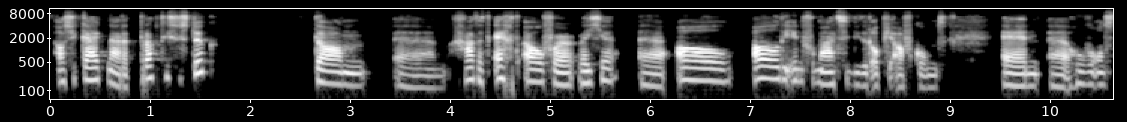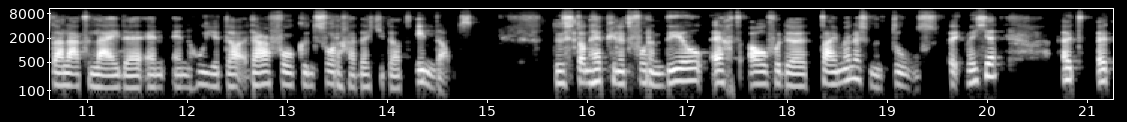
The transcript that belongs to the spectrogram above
als je kijkt naar het praktische stuk, dan ehm, gaat het echt over, weet je, eh, al, al die informatie die er op je afkomt. En eh, hoe we ons daar laten leiden en, en hoe je da- daarvoor kunt zorgen dat je dat indampt. Dus dan heb je het voor een deel echt over de time management tools. We- Weet je, het, het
